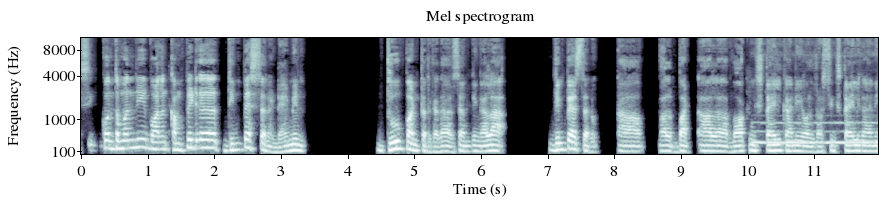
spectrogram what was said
సి- కొంతమంది వాళ్ళని కంప్లీట్గా దింపేస్తారండి. ఐ మీన్ డూప్ అంటారు కదా సంథింగ్ అలా దింపేస్తారు. ఆ వాళ్ళ బట్ వాళ్ళ వాకింగ్ స్టైల్ కానీ వాళ్ళ డ్రెస్సింగ్ స్టైల్ కానీ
